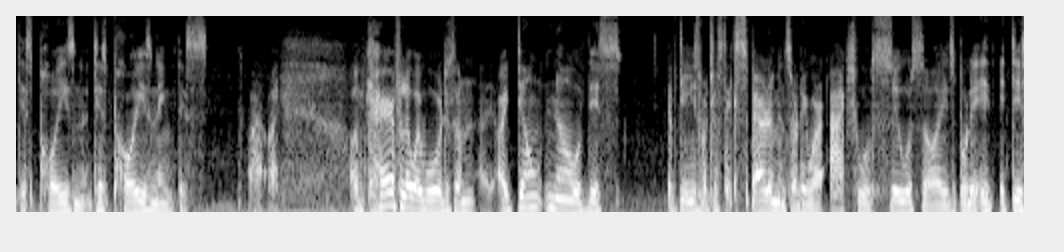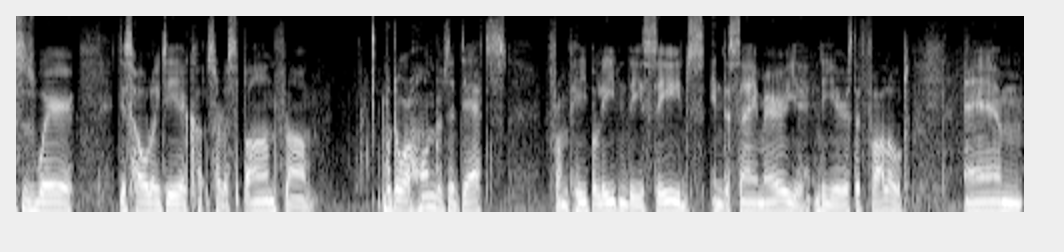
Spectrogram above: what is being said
this poison, this poisoning, this. I, I'm careful how I word it. I'm, I don't know if this, if these were just experiments or they were actual suicides. But it, it, this is where this whole idea sort of spawned from. But there were hundreds of deaths from people eating these seeds in the same area in the years that followed. Um,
